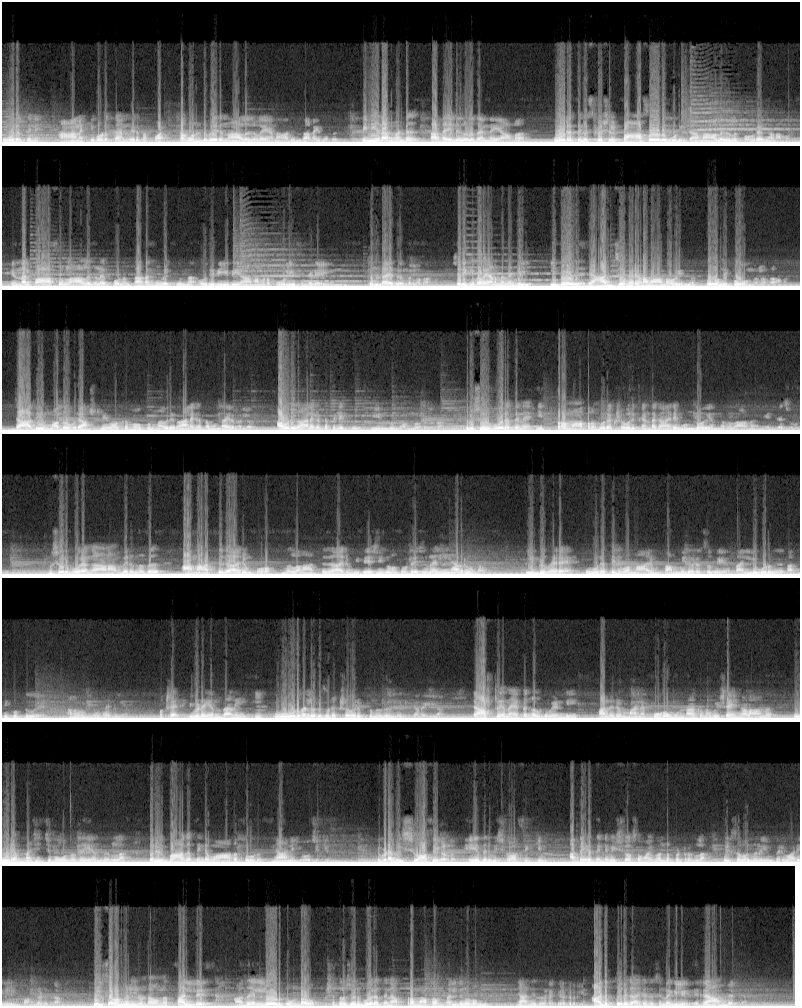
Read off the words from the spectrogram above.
പൂരത്തിന് ആനയ്ക്ക് കൊടുക്കാൻ വരുന്ന പട്ട കൊണ്ടുവരുന്ന ആളുകളെയാണ് ആദ്യം തടയുന്നത്. പിന്നീട് അങ്ങോട്ട് തടയലുകൾ തന്നെയാണ്. പൂരത്തിന് സ്പെഷ്യൽ പാസോട് കൂടിയിട്ടാണ് ആളുകൾ പൗരം കാണാൻ വന്നത്. എന്നാൽ പാസ്സുള്ള ആളുകളെ പോലും തടഞ്ഞു വെക്കുന്ന ഒരു രീതിയാണ് അവിടെ പോലീസിന്റെ കയ്യിൽ നിന്നും ഉണ്ടായത് എന്നുള്ളതാണ്. ശരിക്കും പറയുകയാണെന്നുണ്ടെങ്കിൽ ഇത് രാജ്യഭരണമാണോ എന്ന് തോന്നിപ്പോകുന്നുള്ളതാണ്. ജാതിയും മതവും രാഷ്ട്രീയവും ഒക്കെ നോക്കുന്ന ഒരു കാലഘട്ടം ഉണ്ടായിരുന്നല്ലോ. ആ ഒരു കാലഘട്ടത്തിലേക്ക് വീണ്ടും വന്നു എന്നുള്ളതാണ്. തൃശ്ശൂർ പൂരത്തിന് ഇത്രമാത്രം സുരക്ഷ ഒരുക്കേണ്ട കാര്യമുണ്ടോ എന്നുള്ളതാണ് എന്റെ ചോദ്യം. തൃശ്ശൂർ പൂരം കാണാൻ വരുന്നത് ആ നാട്ടുകാരും പുറത്തുനിന്നുള്ള നാട്ടുകാരും വിദേശികളും സ്വദേശികളും എല്ലാവരും ഉണ്ടാവും. ഇതുവരെ പൂരത്തിന് വന്ന ആരും തമ്മിലുരസുകയോ തല്ലുകൊടുകയോ കത്തിക്കുത്തുകയോ അങ്ങനെ ഒന്നും ഉണ്ടായിട്ടില്ല. പക്ഷെ ഇവിടെ എന്താണ് ഈ- കൂടുതൽ ഒരു സുരക്ഷ ഒരുക്കുന്നത് എന്ന് എനിക്കറിയില്ല. രാഷ്ട്രീയ നേട്ടങ്ങൾക്ക് വേണ്ടി പലരും മനഃപൂർവം ഉണ്ടാക്കുന്ന വിഷയങ്ങളാണ് പൂരം നശിച്ചു പോകുന്നത് എന്നുള്ള ഒരു വിഭാഗത്തിന്റെ വാദത്തോട് ഞാൻ യോജിക്കുന്നു. ഇവിടെ വിശ്വാസികൾ ഏതൊരു വിശ്വാസിക്കും അദ്ദേഹത്തിന്റെ വിശ്വാസവുമായി ബന്ധപ്പെട്ടിട്ടുള്ള ഉത്സവങ്ങളിലും പരിപാടികളിലും പങ്കെടുക്കാം. ഉത്സവങ്ങളിൽ ഉണ്ടാകുന്ന തല്ല് അത് എല്ലായിടത്തും ഉണ്ടാവും. പക്ഷെ തൃശ്ശൂർ പൂരത്തിന് അത്രമാത്രം തല്ലുകളൊന്നും ഞാൻ ഇതുവരെ കേട്ടിട്ടില്ല. അടുത്തൊരു കാര്യം എന്ന് വെച്ചിട്ടുണ്ടെങ്കിൽ രാംലല്ല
